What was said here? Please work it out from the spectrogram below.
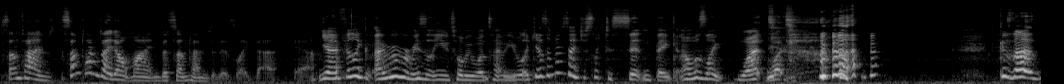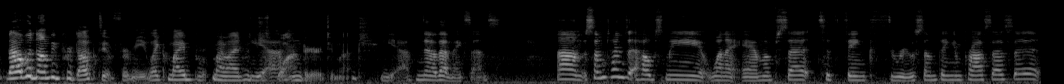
Sometimes sometimes I don't mind, but sometimes it is like that. Yeah. Yeah, I feel like I remember recently you told me one time you were like, yeah, sometimes I just like to sit and think, and I was like, what? What? Because that that would not be productive for me. Like my my mind would Yeah. just wander too much. Yeah, no, that makes sense. Um, sometimes it helps me when I am upset to think through something and process it.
